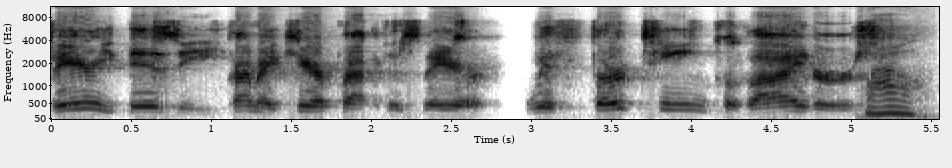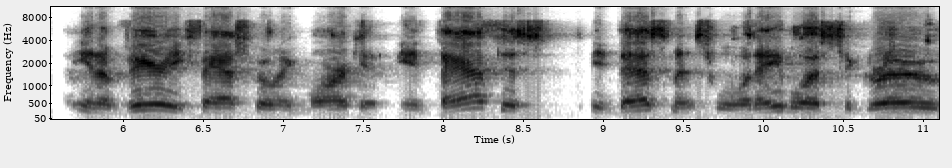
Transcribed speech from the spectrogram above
very busy primary care practice there with 13 providers wow. in a very fast growing market. And Baptist investments will enable us to grow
